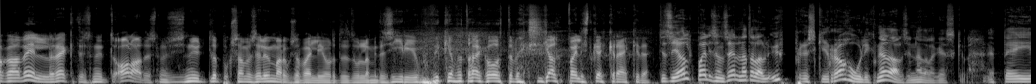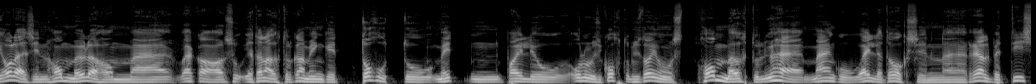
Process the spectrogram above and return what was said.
aga veel rääkides nüüd aladest, no siis nüüd lõpuks saame selle ümmarguse palli juurde tulla, mida Siiri juba pikemat aega ootab, ehk siis jalgpallist ka ikka rääkida. tead, see jalgpallis on sel nädalal üpriski rahulik nädal siin nädala keskel, et ei ole siin homme-ülehomme väga su- ja täna õhtul ka mingeid tohutu met-, palju olulisi kohtumisi toimumas. homme õhtul ühe mängu välja tooksin, Real Betis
